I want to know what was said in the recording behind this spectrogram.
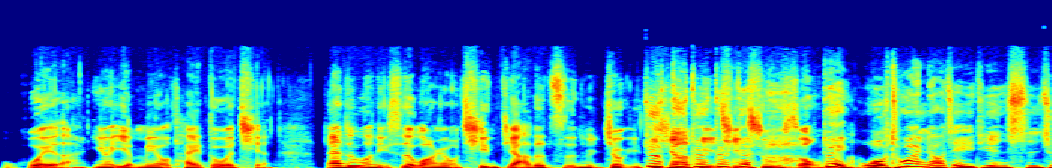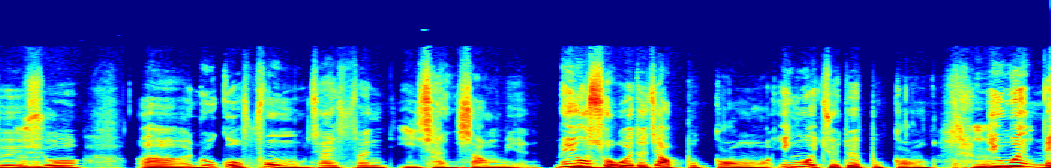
不会啦，因为也没有太多钱。但如果你是王永庆家的子女，就一定要提起诉讼。对我突然了解一件事，就是说，呃，如果父母在分遗产上面没有所谓的叫不公哦，因为绝对不公，嗯因为每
